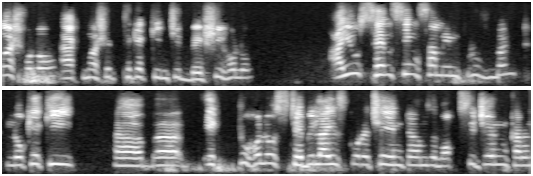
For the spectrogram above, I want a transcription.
মাস হলো এক মাসের থেকে কিঞ্চিত বেশি হলো আর ইউ সেন্সিং সাম ইমপ্রুভমেন্ট লোকে কি একটু হলেও স্টেবিলাইজ করেছে ইন টার্মস অফ অক্সিজেন কারণ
